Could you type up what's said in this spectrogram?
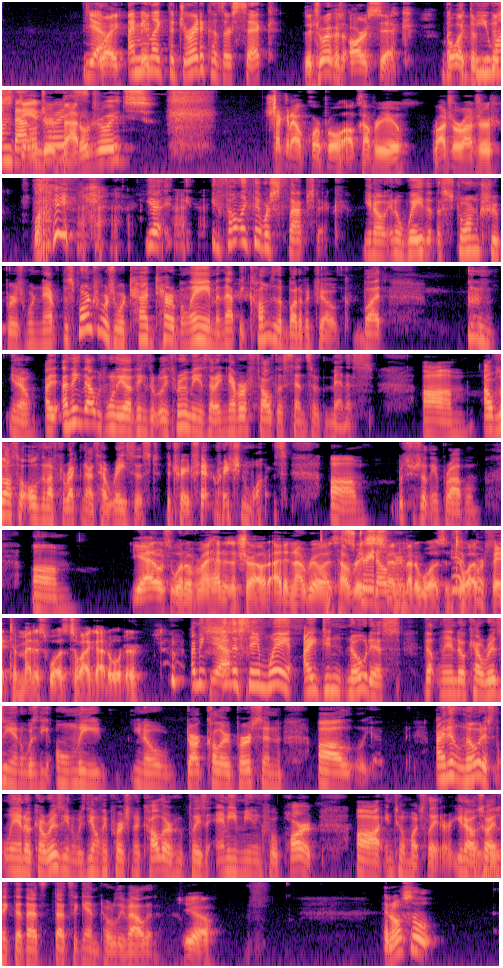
Yeah, Like, I mean, it- like the droidekas are sick. The droidekas are sick, but, But like the the, the B1 battle standard droids? battle droids. Check it out, Corporal. I'll cover you, Roger. Roger. Like, Yeah, it, it felt like they were slapstick, you know, in a way that the stormtroopers were never. The stormtroopers were had terrible aim, and that becomes the butt of a joke. But, you know, I, I think that was one of the other things that really threw me is that I never felt a sense of menace. Um, I was also old enough to recognize how racist the Trade Federation was, um, which was certainly a problem. Um, yeah, it also went over my head as a child. I did not realize how Straight racist over. Phantom Menace was until of I. Phantom Menace was until I got older. I mean, Yeah. in the same way, I didn't notice that Lando Calrissian was the only, you know, dark colored person. Uh, I didn't notice that Lando Calrissian was the only person of color who plays any meaningful part uh, until much later. You know, so I think that that's that's again totally valid. Yeah. And also,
